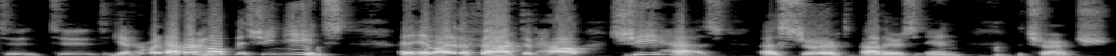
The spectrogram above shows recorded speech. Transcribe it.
to, to, to give her whatever help that she needs in light of the fact of how she has uh, served others in the church.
